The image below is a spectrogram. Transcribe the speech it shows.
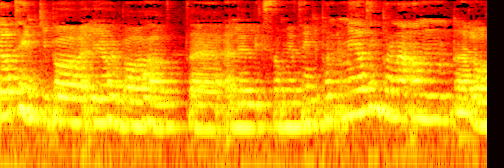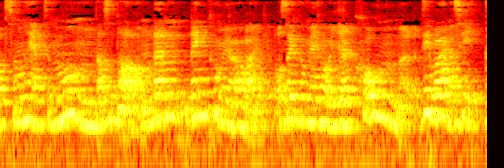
jag tänker bara, eller jag har bara hört, eh, eller liksom, jag tänker på, men jag tänker på den här andra låten som heter Måndagsbarn. Den, den kommer jag ihåg. Och sen kommer jag ihåg Jag kommer. Det var hennes hit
